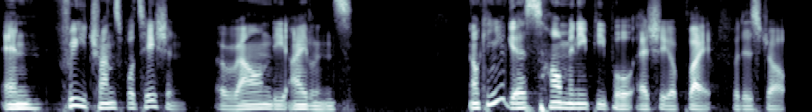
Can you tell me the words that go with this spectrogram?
and free transportation around the islands. Now, can you guess how many people actually applied for this job?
